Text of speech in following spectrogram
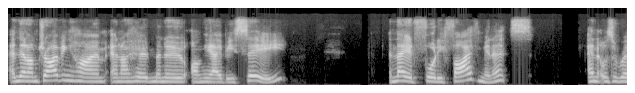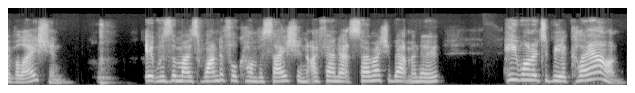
and then I'm driving home, and I heard Manu on the ABC, and they had 45 minutes, and it was a revelation. it was the most wonderful conversation. I found out so much about Manu. He wanted to be a clown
